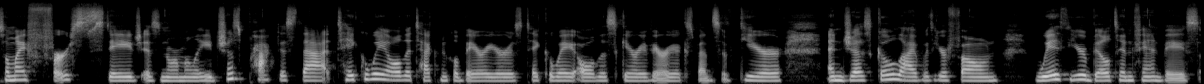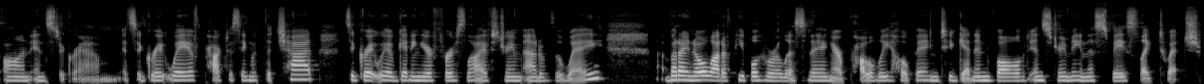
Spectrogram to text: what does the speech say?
So, my first stage is normally just practice that, take away all the technical barriers, take away all the scary, very expensive gear, and just go live with your phone with your built in fan base on Instagram. It's a great way of practicing with the chat, it's a great way of getting your first live stream out of the way. But I know a lot of people who are listening are probably hoping to get involved in streaming in a space like Twitch.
